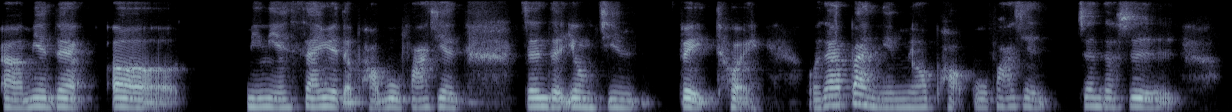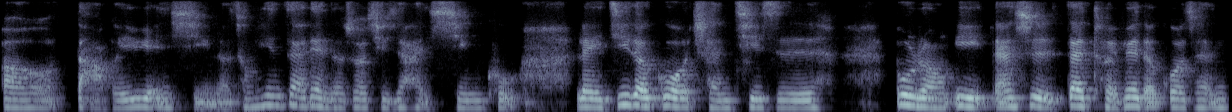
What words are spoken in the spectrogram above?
呃面对呃明年三月的跑步，发现真的用尽废退。我在半年没有跑步，发现真的是。呃，打回原形了。重新再练的时候，其实很辛苦，累积的过程其实。不容易，但是在颓废的过程，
